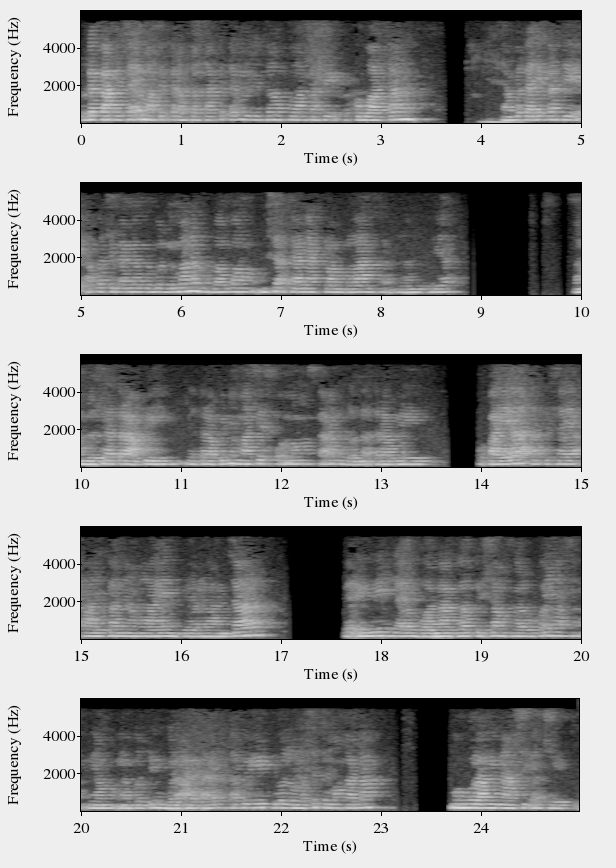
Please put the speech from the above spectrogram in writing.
Udah kaki saya masih terasa sakit tapi juga Tuhan kasih kekuatan. Sampai tadi kan si apa si memang bagaimana bu bambang? Bisa saya naik pelan pelan saya bilang gitu ya. Sambil saya terapi. Ya terapinya masih memang sekarang udah nggak terapi pepaya tapi saya alihkan yang lain biar lancar ya ini saya buah naga pisang segala pokoknya yang yang, yang penting berair air tapi itu lemesnya cuma karena mengurangi nasi aja itu.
